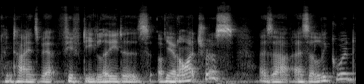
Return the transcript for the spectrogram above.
contains about 50 litres of Yep. nitrous as a as a liquid,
